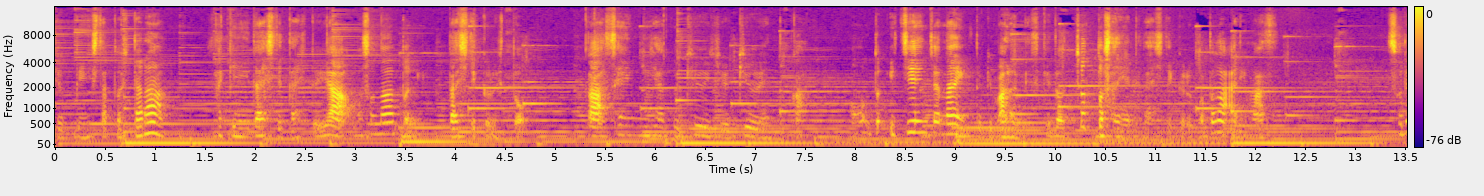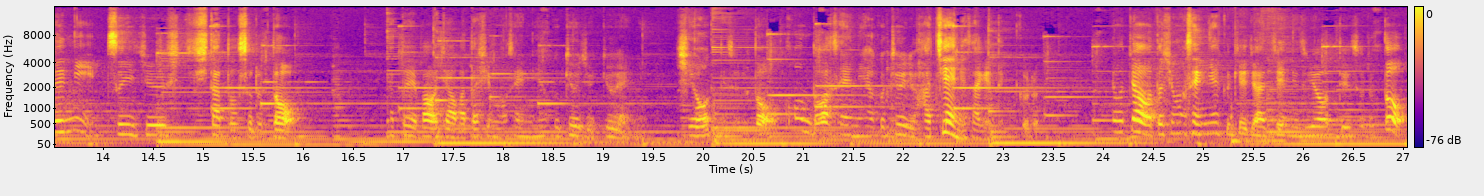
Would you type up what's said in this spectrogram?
出品したとしたら先に出してた人やその後に出してくる人が1299円とかほんと1円じゃない時もあるんですけどちょっと下げて出してくることがあります。それに追従したとすると例えばじゃあ私も1299円にしようってすると今度は1298円に下げてくる。でもじゃあ私も1298円にしようってすると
